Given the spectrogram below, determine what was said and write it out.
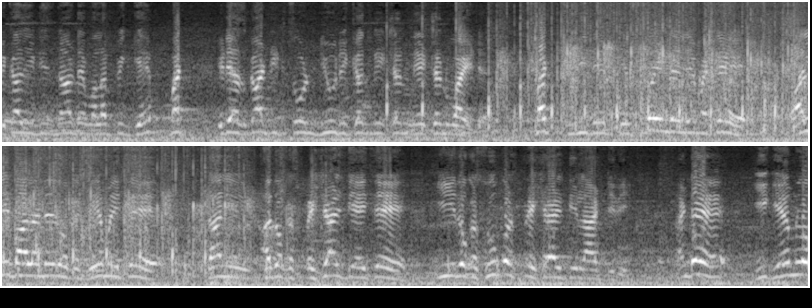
because it is not a Olympic game but it has got its own due recognition nationwide but ఇది నేను తెలిసిపోయింది ఏమంటే వాలీబాల్ అనేది ఒక గేమ్ అయితే దాని అదొక స్పెషాలిటీ అయితే ఇది ఒక సూపర్ స్పెషాలిటీ లాంటిది. అంటే ఈ గేమ్లో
